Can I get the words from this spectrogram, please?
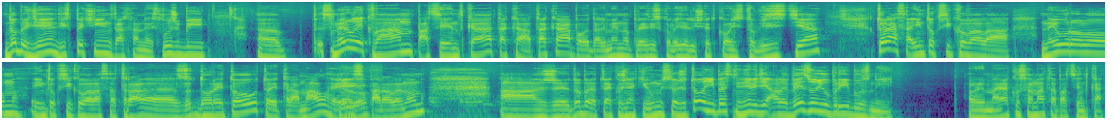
Dobrý deň, dispečing záchrannej služby. Smeruje k vám pacientka, taká a taká, povedali meno, priezvisko, vedeli všetko, oni si to vyzistia, ktorá sa intoxikovala neurolom, intoxikovala sa tra- z doretou, to je tramal, hej, Áno. s paralenom. A že dobre, to je akože nejaký úmysel, že to oni presne nevedia, ale vezujú príbuzný. Hovorím, a ako sa má tá pacientka?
